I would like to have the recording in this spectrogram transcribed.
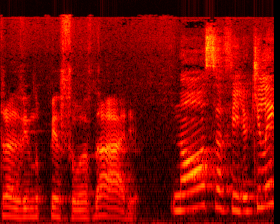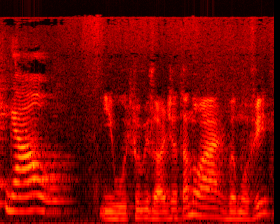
trazendo pessoas da área. Nossa, filho, que legal! E o último episódio já tá no ar, vamos ouvir?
